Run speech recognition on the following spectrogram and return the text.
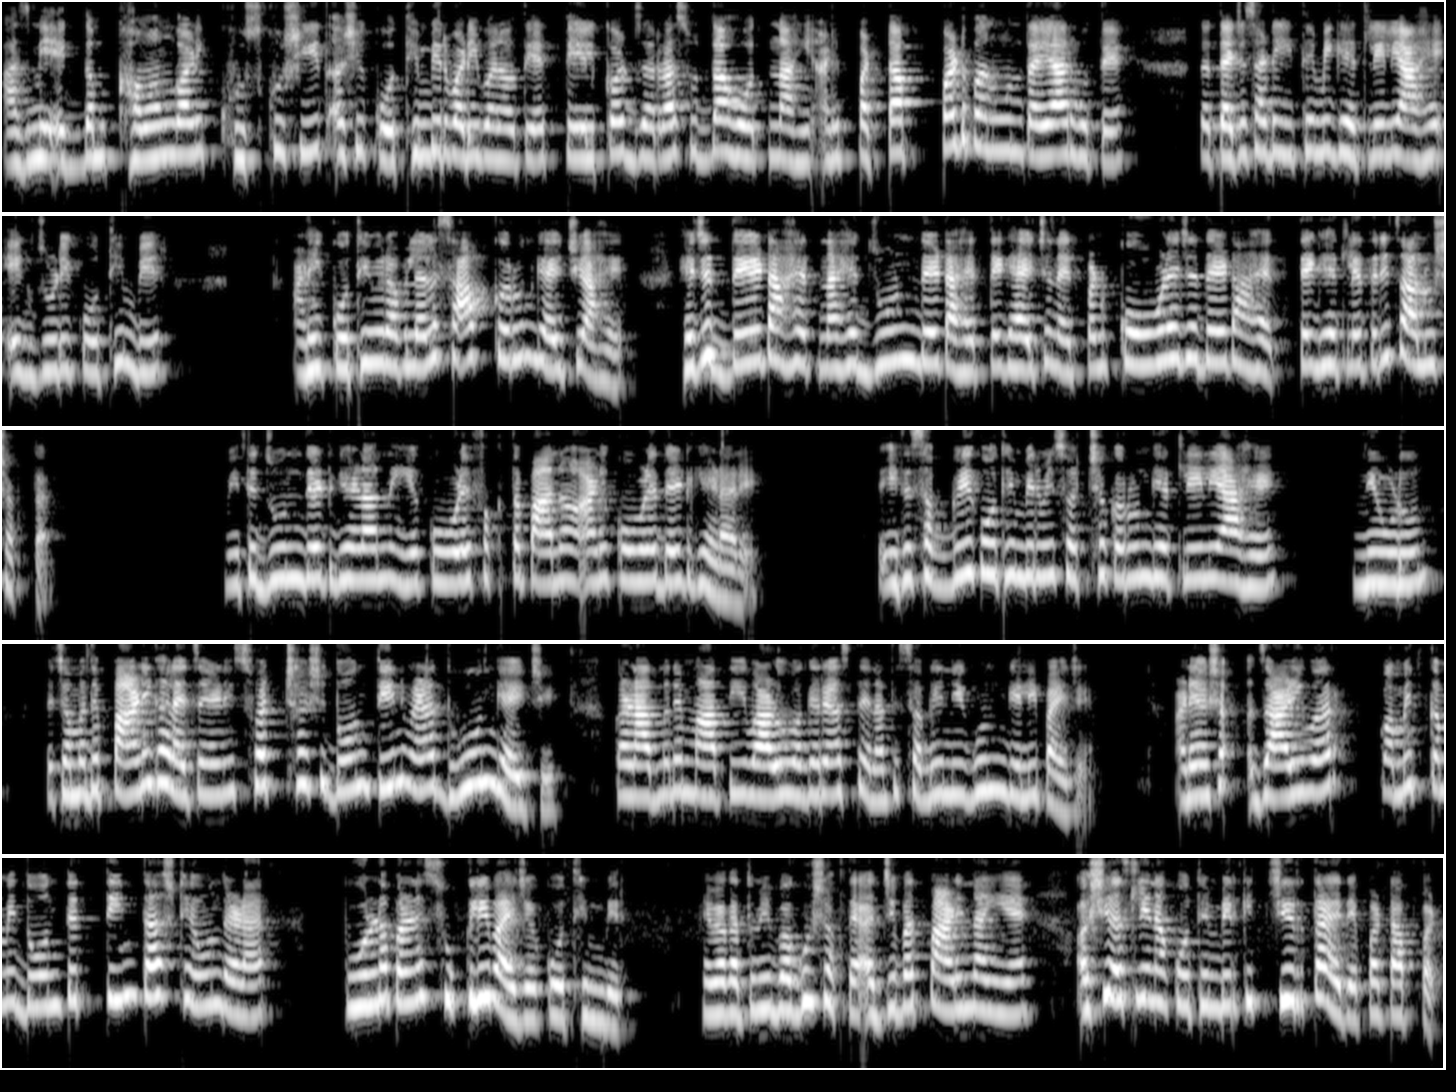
आज मी एकदम खमंग आणि खुसखुशीत अशी कोथिंबीर वडी बनवते. तेलकट जरासुद्धा होत नाही आणि पटापट बनवून तयार होते. तर त्याच्यासाठी इथे मी घेतलेली आहे एक जुडी कोथिंबीर. आणि ही कोथिंबीर आपल्याला साफ करून घ्यायची आहे. हे जे देठ आहेत ना हे जून देठ आहेत ते घ्यायचे नाहीत पण कोवळे जे देठ आहेत ते घेतले तरी चालू शकतात. मी इथे जून देठ घेणार नाही आहे कोवळे फक्त पानं आणि कोवळे देठ घेणार. आहे तर इथे सगळी कोथिंबीर मी स्वच्छ करून घेतलेली आहे निवडून. त्याच्यामध्ये पाणी घालायचं आहे आणि स्वच्छ अशी दोन तीन वेळा धुवून घ्यायची. कारण आतमध्ये माती वाळू वगैरे असते ना ती सगळी निघून गेली पाहिजे. आणि अशा जाळीवर कमीत कमी दोन ते तीन तास ठेवून देणार. पूर्णपणे सुकली पाहिजे कोथिंबीर. हे बघा तुम्ही बघू शकता अजिबात पाणी नाही आहे अशी असली ना कोथिंबीर की चिरता येते पटापट.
